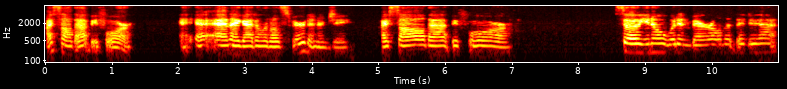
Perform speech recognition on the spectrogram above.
I saw that before, and I got a little spirit energy. I saw that before. So you know, wooden barrel that they do that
